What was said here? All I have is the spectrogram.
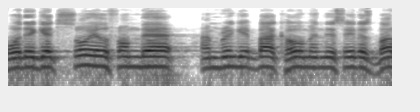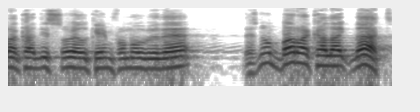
or they get soil from there and bring it back home and they say there's barakah, this soil came from over there. There's no barakah like that.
